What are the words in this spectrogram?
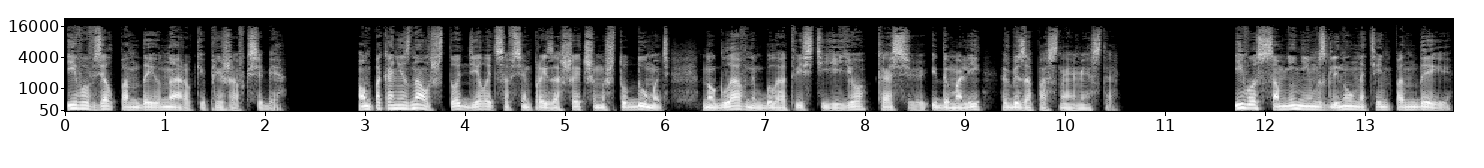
Ива взял Пандею на руки, прижав к себе. Он пока не знал, что делать со всем произошедшим и что думать, но главным было отвести ее, Кассию и Дамали в безопасное место. Иво с сомнением взглянул на тень Пандеи,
